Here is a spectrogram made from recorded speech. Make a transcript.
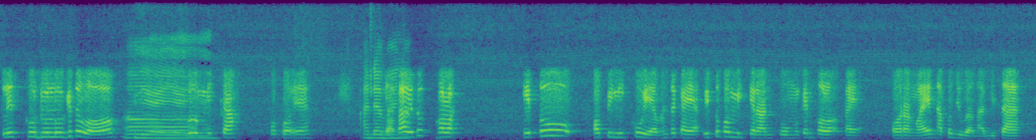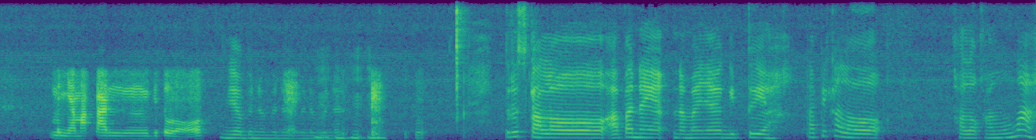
listku dulu gitu loh. Oh, Iya, iya, Belum nikah pokoknya. Ada tahu banyak. itu kalau itu opiniku ya, maksudnya kayak itu pemikiranku. Mungkin kalau kayak orang lain aku juga nggak bisa menyamakan gitu loh. Iya benar benar benar benar. Terus kalau apa namanya gitu ya. Tapi kalau kalau kamu mah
